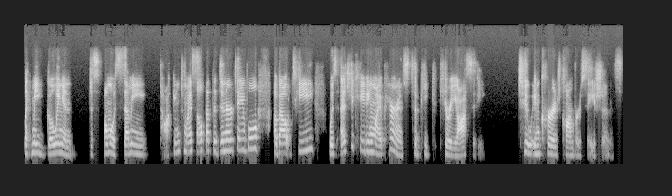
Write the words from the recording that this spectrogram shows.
like me going and just almost semi talking to myself at the dinner table about tea was educating my parents to pique curiosity, to encourage conversations.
